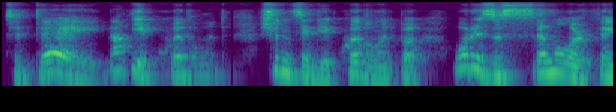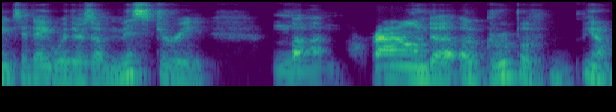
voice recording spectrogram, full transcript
today not the equivalent. I shouldn't say the equivalent but what is a similar thing today where there's a mystery Mm. around a, a group of you know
